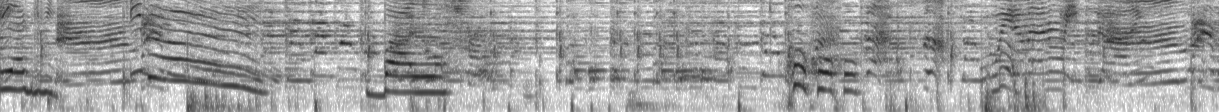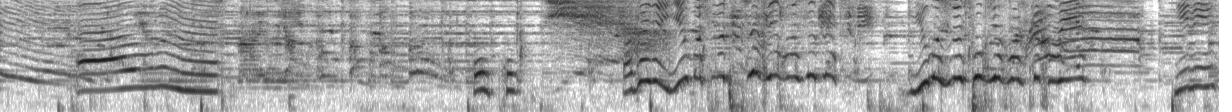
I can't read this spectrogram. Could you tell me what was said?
angry. Biber. Bal. Ho ho ho. Yes. Hop hop. Arkadaşlar yılbaşına çok yaklaştık ve yılbaşına çok yaklaştık ve yeni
